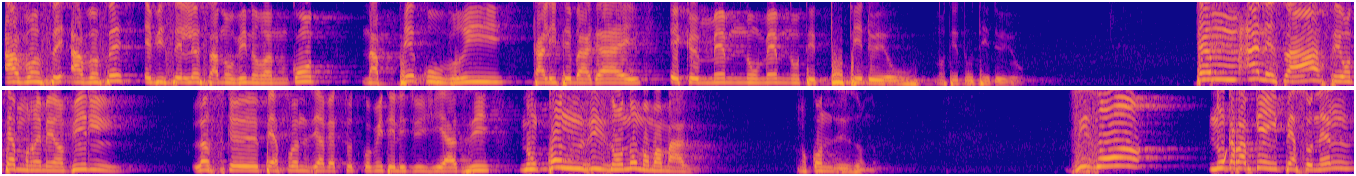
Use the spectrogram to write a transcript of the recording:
avancer avancer. Et puis c'est là ça nous vient nous rendre compte. N'a découvert qualité bagaille et que même nous-mêmes nous t'es douté de yo. Nous t'es douté de yo. Thème année ça c'est un thème remet en pile. Lorsque Père Franzi avec toute comité liturgie a dit nous conduisons nous maman Marie. Nous conduisons nous disons nous sommes capables de gagner personnel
